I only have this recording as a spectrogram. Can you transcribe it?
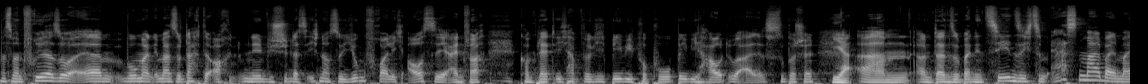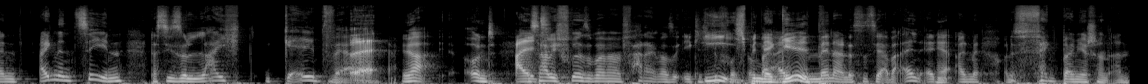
Was man früher so, ähm, wo man immer so dachte, ach nee, wie schön, dass ich noch so jungfräulich aussehe, einfach komplett. Ich habe wirklich Babypopo, Babyhaut, überall, ist super schön. Ja. Ähm, und dann so bei den Zähnen sich zum ersten Mal bei meinen eigenen Zähnen, dass sie so leicht gelb werden. Ja. Und Alt. das habe ich früher so bei meinem Vater immer so eklig Ih, gefunden. ich bin der Gilb. Männern, das ist ja bei allen Eltern, Ja. allen Männern. Und es fängt bei mir schon an.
